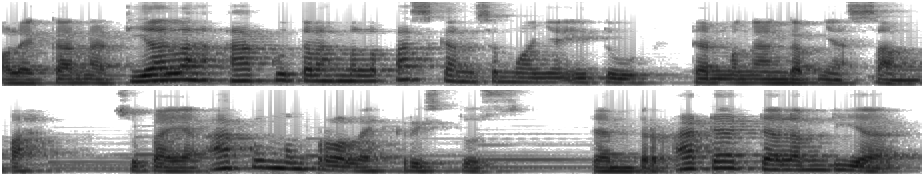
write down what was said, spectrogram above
Oleh karena dialah aku telah melepaskan semuanya itu dan menganggapnya sampah, supaya aku memperoleh Kristus dan berada dalam dia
